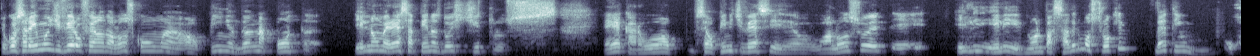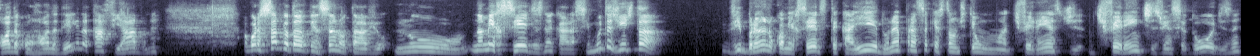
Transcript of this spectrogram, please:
Eu gostaria muito de ver o Fernando Alonso com uma Alpine andando na ponta. Ele não merece apenas dois títulos. É, cara, o, se a Alpine tivesse. O Alonso, ele, ele no ano passado, ele mostrou que né, tem um, o roda com roda dele ainda tá afiado, né? Agora, sabe o que eu estava pensando, Otávio? No, na Mercedes, né, cara? Assim, muita gente está vibrando com a Mercedes ter caído, né? Para essa questão de ter uma diferença, de diferentes vencedores, né?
